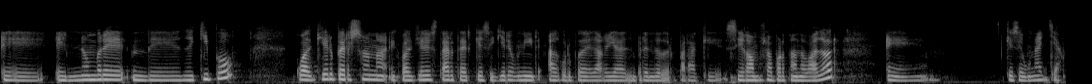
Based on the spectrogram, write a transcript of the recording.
eh, en nombre del equipo, cualquier persona y cualquier starter que se quiere unir al grupo de la guía del emprendedor para que sigamos aportando valor, eh, que se una ya,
